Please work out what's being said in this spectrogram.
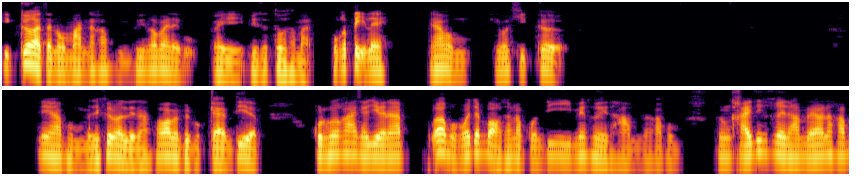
คิกเกอร์อัตโนมัตินะครับผมพิมพ์เข้าไปในไอพีสโตธรรมดปกติเลยนะครับผมคิดว่าคิกเกอร์นี่ครับผมมันจะขึ้นมาเลยนะ เพราะว่ามันเป็นโปรแกรมที่แบบคนค่อนข้างใช้เยอะนะครับว่าผมก็จะบอกสำหรับคนที่ไม่เคยทำนะครับ ผมส่วนใครที่เคยทำแล้วนะครับ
